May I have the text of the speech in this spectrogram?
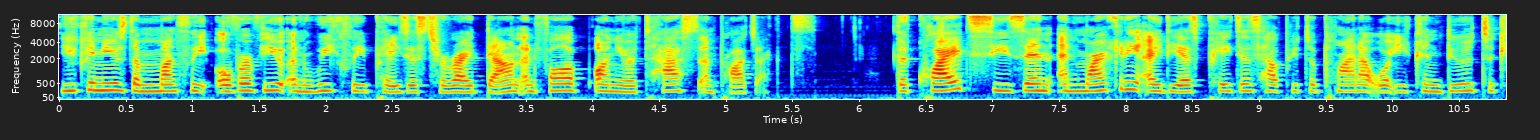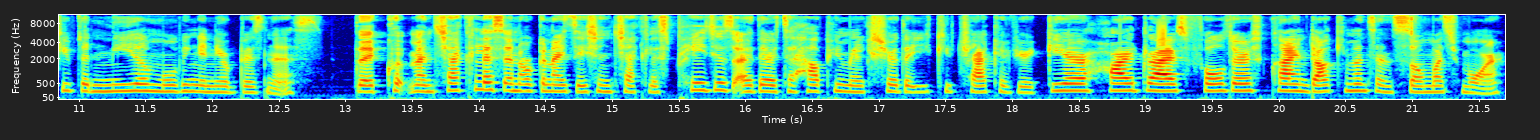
You can use the monthly overview and weekly pages to write down and follow up on your tasks and projects. The quiet season and marketing ideas pages help you to plan out what you can do to keep the needle moving in your business. The equipment checklist and organization checklist pages are there to help you make sure that you keep track of your gear, hard drives, folders, client documents, and so much more.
